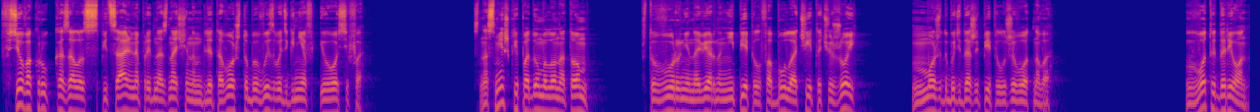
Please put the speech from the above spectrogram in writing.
Все вокруг казалось специально предназначенным для того, чтобы вызвать гнев Иосифа. С насмешкой подумал он о том, что в уровне, наверное, не пепел фабула, а чей-то чужой, может быть, даже пепел животного. Вот и Дарион.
